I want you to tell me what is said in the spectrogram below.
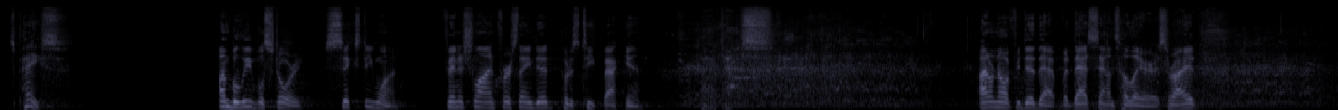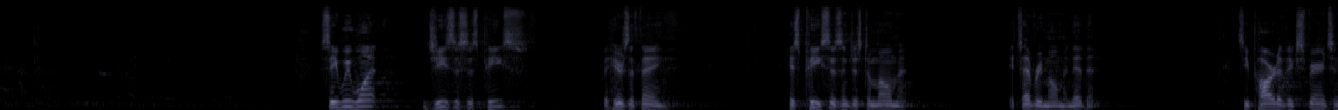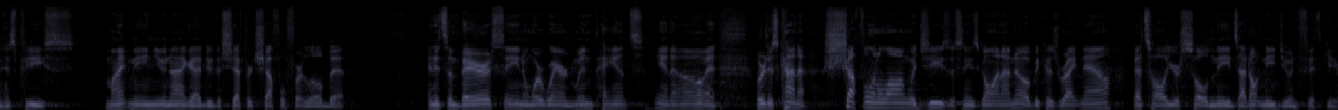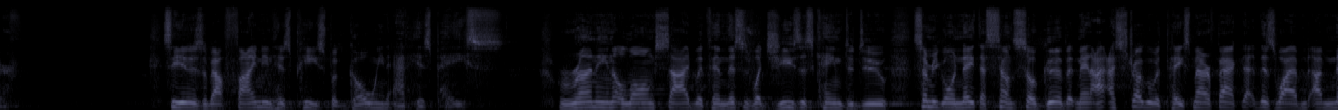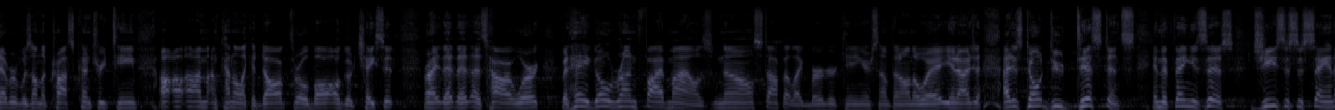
His pace. Unbelievable story. 61. Finish line, first thing he did, put his teeth back in. Guess. I don't know if you did that, but that sounds hilarious, right? See, we want Jesus' peace, but here's the thing His peace isn't just a moment, it's every moment, isn't it? See, part of experiencing His peace might mean you and I got to do the shepherd shuffle for a little bit and it's embarrassing and we're wearing wind pants, you know, and we're just kind of shuffling along with Jesus. And he's going, I know, because right now, that's all your soul needs. I don't need you in fifth gear. See, it is about finding his peace, but going at his pace running alongside with him. This is what Jesus came to do. Some of you going, Nate, that sounds so good, but man, I, I struggle with pace. Matter of fact, that, this is why I've, I've, never was on the cross country team. I, am kind of like a dog, throw a ball, I'll go chase it, right? That, that, that's how I work. But hey, go run five miles. No, I'll stop at like Burger King or something on the way. You know, I just, I just don't do distance. And the thing is this Jesus is saying,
